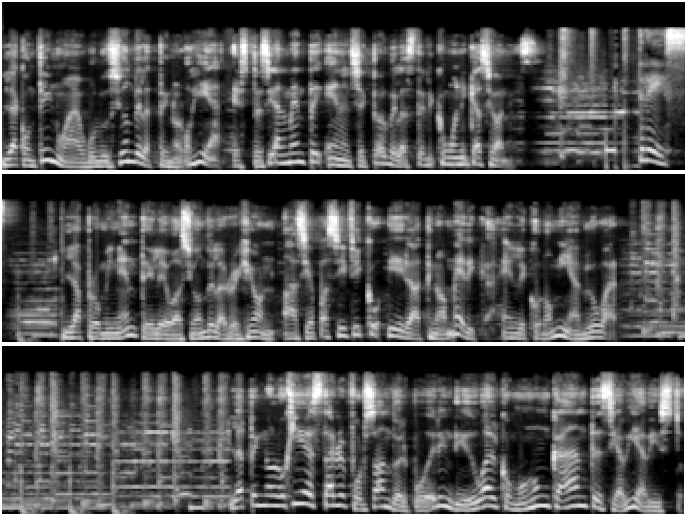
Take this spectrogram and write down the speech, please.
La continua evolución de la tecnología, especialmente en el sector de las telecomunicaciones. 3. La prominente elevación de la región Asia-Pacífico y de Latinoamérica en la economía global. La tecnología está reforzando el poder individual como nunca antes se había visto.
